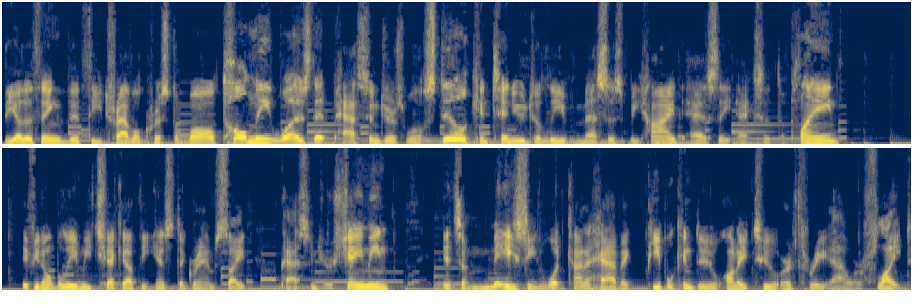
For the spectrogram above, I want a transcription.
The other thing that the travel crystal ball told me was that passengers will still continue to leave messes behind as they exit the plane. If you don't believe me, check out the Instagram site Passenger Shaming. It's amazing what kind of havoc people can do on a two or three hour flight.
